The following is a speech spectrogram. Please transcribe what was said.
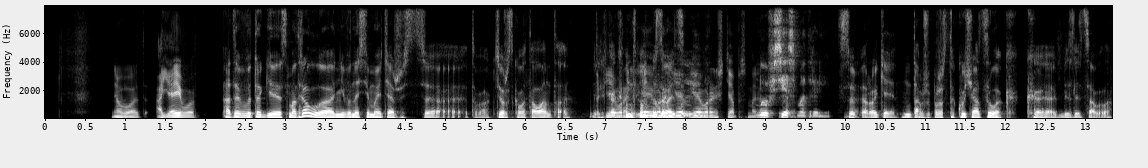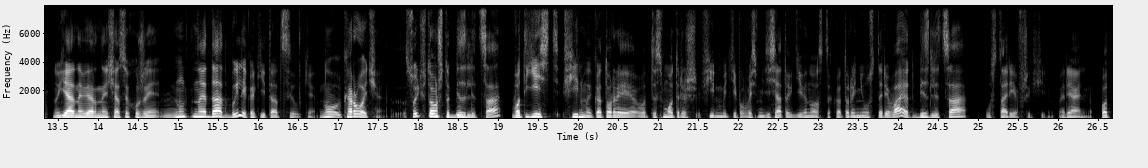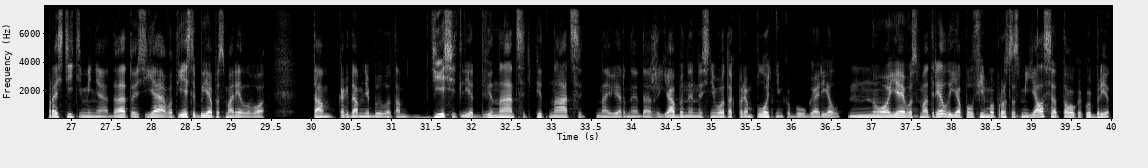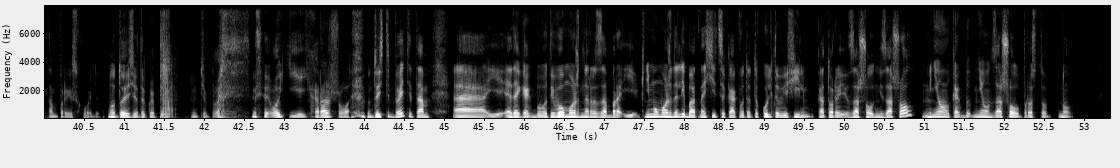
Вот. А я его а ты в итоге смотрел «Невыносимая тяжесть» э, этого актерского таланта? Так я, его, я, я, я его раньше тебя посмотрел. Мы все смотрели. Супер, да. окей. Ну там же просто куча отсылок к «Без лица» было. Ну я, наверное, сейчас их уже... Ну, на да, были какие-то отсылки. Ну, короче, суть в том, что «Без лица» Вот есть фильмы, которые... Вот ты смотришь фильмы типа 80-х, 90-х, которые не устаревают. «Без лица» устаревший фильм, реально. Вот простите меня, да, то есть я... Вот если бы я посмотрел его там, когда мне было там 10 лет, 12, 15, наверное, даже, я бы, наверное, с него так прям плотненько бы угорел. Но я его смотрел, и я полфильма просто смеялся от того, какой бред там происходит. Ну, то есть я такой, ну, типа, окей, хорошо. Ну, то есть, понимаете, там э, это как бы вот его можно разобрать, к нему можно либо относиться как вот это культовый фильм, который зашел, не зашел. Мне он как бы, мне он зашел, просто, ну,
